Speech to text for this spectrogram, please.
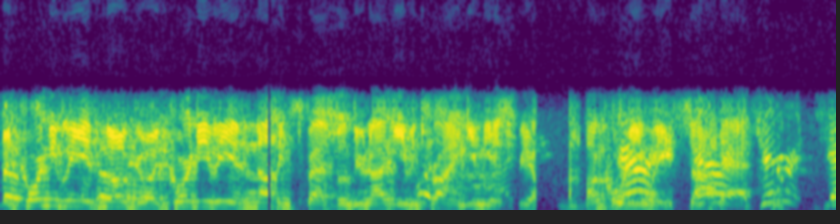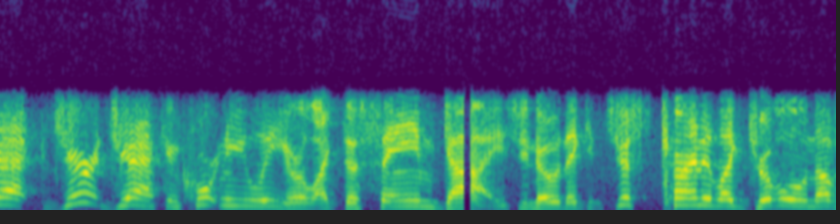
good. a- Courtney Lee is no good. Courtney Lee is nothing special. Do not even try and give me a spiel on Courtney Jarrett, Lee. Stop Jarrett, that. Jarrett Jack, Jarrett Jack, and Courtney Lee are like the same guys. You know, they can just kind of like dribble enough,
